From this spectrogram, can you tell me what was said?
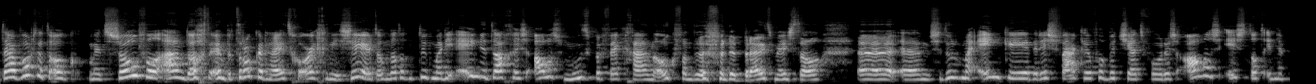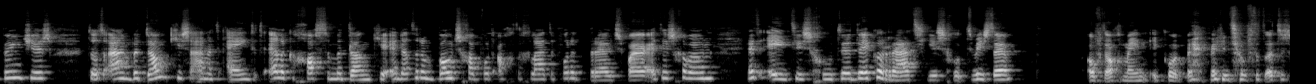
daar wordt het ook met zoveel aandacht en betrokkenheid georganiseerd. Omdat het natuurlijk maar die ene dag is, alles moet perfect gaan. Ook van de, van de bruid meestal. Uh, um, ze doen het maar één keer, er is vaak heel veel budget voor. Dus alles is tot in de puntjes, tot aan bedankjes aan het eind. Dat elke gast een bedankje en dat er een boodschap wordt achtergelaten voor het bruidspaar. Het is gewoon, het eten is goed, de decoratie is goed. Tenminste, over het algemeen, ik, weet niet of dat, het is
